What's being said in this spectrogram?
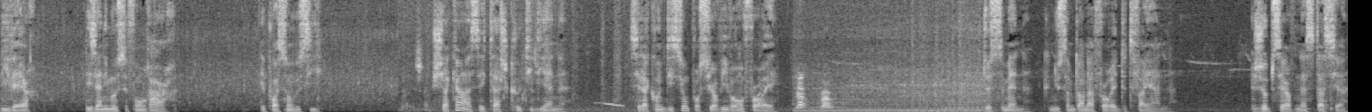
L'hiver, les animaux se font rares. Les poissons aussi. Chacun a ses tâches quotidiennes. C'est la condition pour survivre en forêt. Deux semaines que nous sommes dans la forêt de Tfayan. J'observe Nastasia,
